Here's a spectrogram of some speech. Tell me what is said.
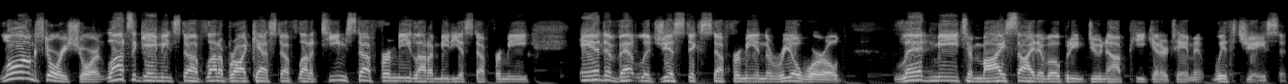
long story short, lots of gaming stuff, a lot of broadcast stuff, a lot of team stuff for me, a lot of media stuff for me and event logistics stuff for me in the real world led me to my side of opening Do Not Peek Entertainment with Jason.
